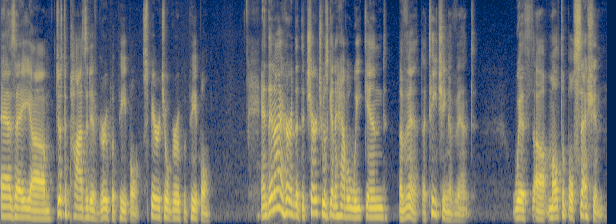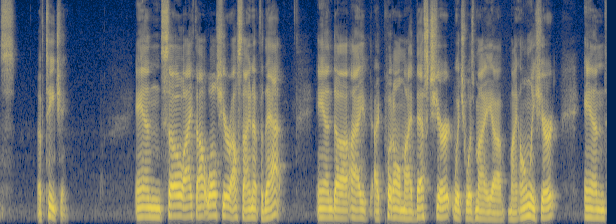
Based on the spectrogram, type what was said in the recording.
as a um, just a positive group of people, spiritual group of people. And then I heard that the church was going to have a weekend event, a teaching event, with uh, multiple sessions of teaching. And so I thought, well, sure, I'll sign up for that. And uh, I I put on my best shirt, which was my uh, my only shirt, and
